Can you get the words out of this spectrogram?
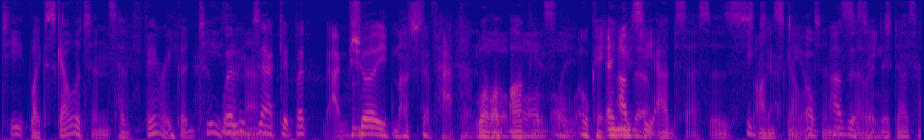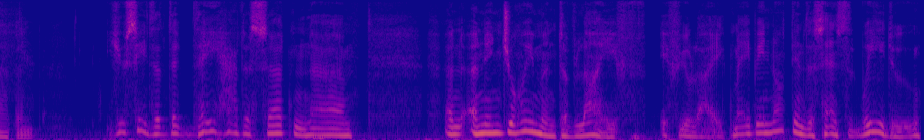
teeth. Like skeletons have very good teeth well exactly but i'm sure it must have happened. Well or, obviously or, or, okay and other, you see abscesses exactly, on skeletons so it, it, does happen. You see that they had a certain um, an, an enjoyment of life, if you like, maybe not in the sense that we do,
